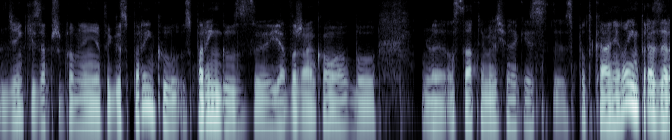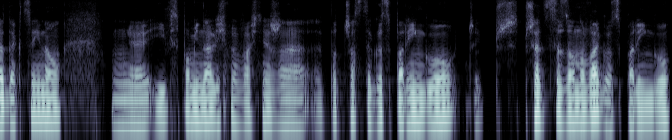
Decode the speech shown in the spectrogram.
Dzięki za przypomnienie tego sparingu, sparingu z Jaworzanką, bo ostatnio mieliśmy takie spotkanie, no imprezę redakcyjną i wspominaliśmy właśnie, że podczas tego sparingu, czy przedsezonowego sparingu,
